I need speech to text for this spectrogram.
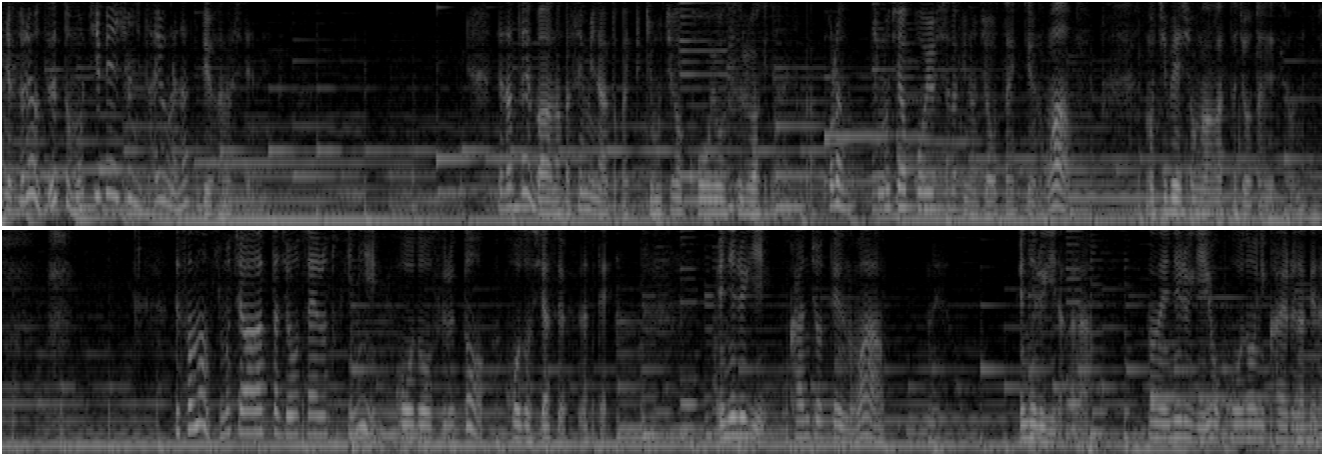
いやそれをずっとモチベーションに頼るなっていう話でね。で例えばなんかセミナーとか行って気持ちが高揚するわけじゃないですか。これは気持ちが高揚した時の状態っていうのはモチベーションが上がった状態ですよね。でその気持ちが上がった状態の時に行動すると行動しやすいわけです。だってエネルギー感情っていうのは、ね、エネルギーだからそのエネルギーを行動に変えるだけだ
